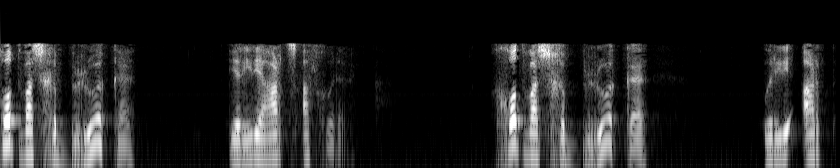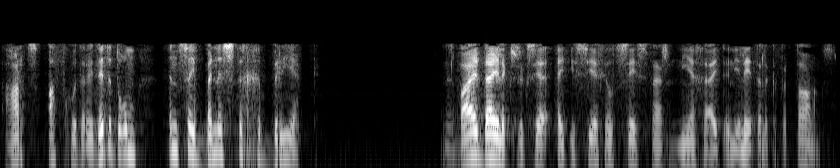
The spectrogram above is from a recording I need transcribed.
God was gebroke deur hierdie hartsafgoderry. God was gebroke oor hierdie hart hartsafgoderry. Dit het hom in sy binneste gebreek. En dit is baie duidelik soos ek sê uit Jesegiel 6 vers 9 uit in die letterlike vertalings.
